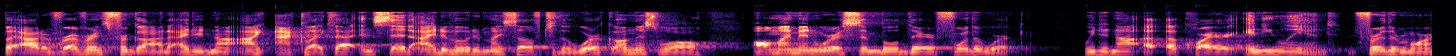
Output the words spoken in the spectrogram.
But out of reverence for God, I did not act like that. Instead, I devoted myself to the work on this wall. All my men were assembled there for the work. We did not uh, acquire any land. Furthermore,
